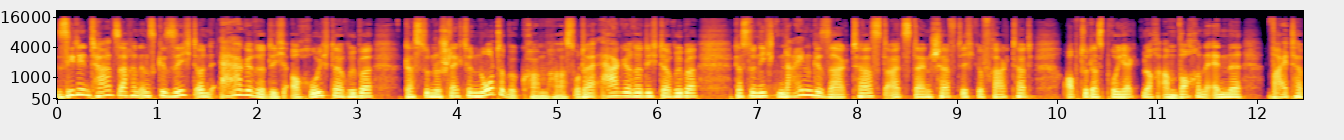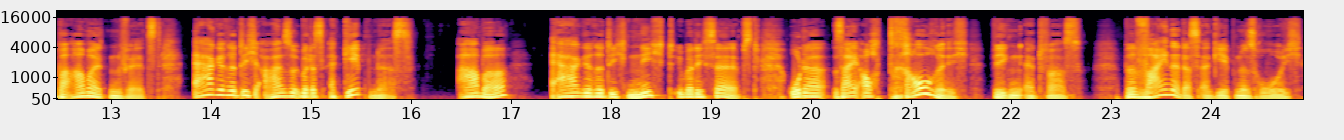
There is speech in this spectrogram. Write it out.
Sieh den Tatsachen ins Gesicht und ärgere dich auch ruhig darüber, dass du eine schlechte Note bekommen hast oder ärgere dich darüber, dass du nicht Nein gesagt hast, als dein Chef dich gefragt hat, ob du das Projekt noch am Wochenende weiter bearbeiten willst. Ärgere dich also über das Ergebnis, aber ärgere dich nicht über dich selbst oder sei auch traurig wegen etwas. Beweine das Ergebnis ruhig,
